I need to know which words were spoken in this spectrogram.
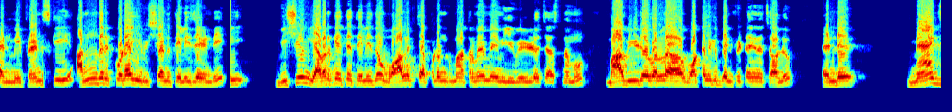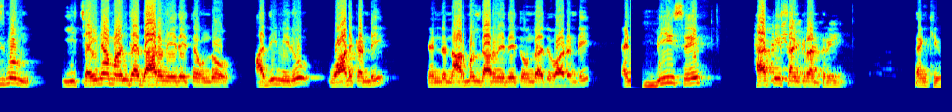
అండ్ మీ ఫ్రెండ్స్కి అందరికి కూడా ఈ విషయాన్ని తెలియజేయండి. ఈ విషయం ఎవరికైతే తెలియదో వాళ్ళకి చెప్పడానికి మాత్రమే మేము ఈ వీడియో చేస్తున్నాము. మా వీడియో వల్ల ఒకరికి బెనిఫిట్ అయినా చాలు. అండ్ మ్యాక్సిమం ఈ చైనా మాంజా దారం ఏదైతే ఉందో అది మీరు వాడకండి. అండ్ నార్మల్ దారం ఏదైతే ఉందో అది వాడండి. And be safe. Happy Sankranti. Thank you.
